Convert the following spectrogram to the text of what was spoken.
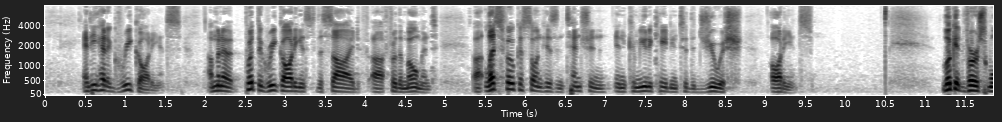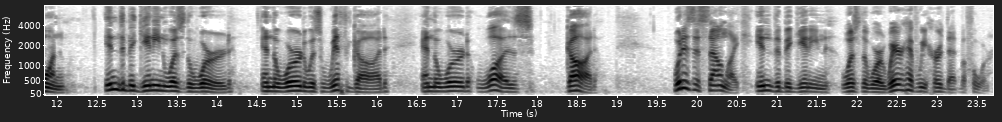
and he had a Greek audience. I'm going to put the Greek audience to the side uh, for the moment. Uh, let's focus on his intention in communicating to the Jewish audience. Look at verse 1. In the beginning was the Word, and the Word was with God, and the Word was God. What does this sound like? In the beginning was the Word. Where have we heard that before?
